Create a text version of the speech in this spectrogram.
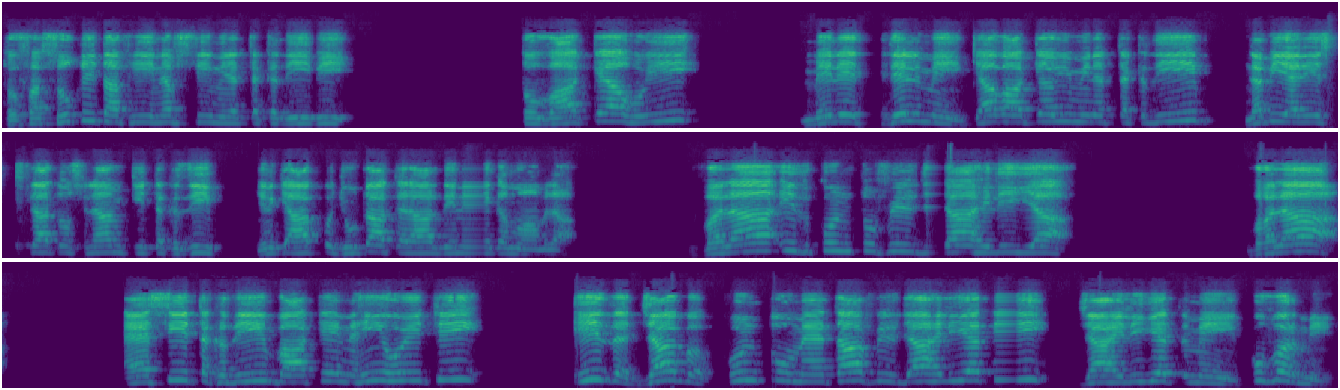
تو فسوقی تفی نفسی من تقدیبی تو واقعہ ہوئی میرے دل میں۔ کیا واقعہ ہوئی من تقدیب نبی علی السلاۃ والسلام کی تقزیب یعنی کہ آپ کو جھوٹا قرار دینے کا معاملہ۔ ولا اذ كنت في ولا، ایسی تقدیب واقع نہیں ہوئی تھی۔ اذ جب کنتو میں تھا فی الجاہلیتی جاہلیت میں، کفر میں۔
